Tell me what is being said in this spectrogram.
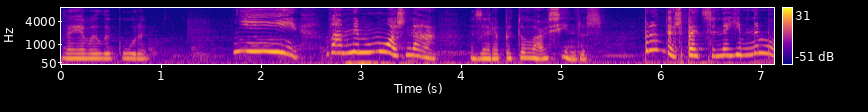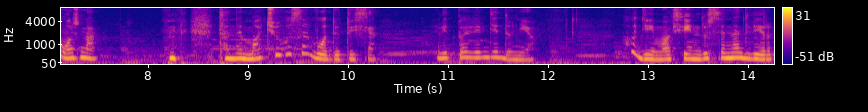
заявили кури. Ні, вам не можна, зарепетував Фіндус. Правда ж, Петсоне, їм не можна. Та нема чого заводитися, відповів дідуня. Ходімо, Фіндусе, на двір,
